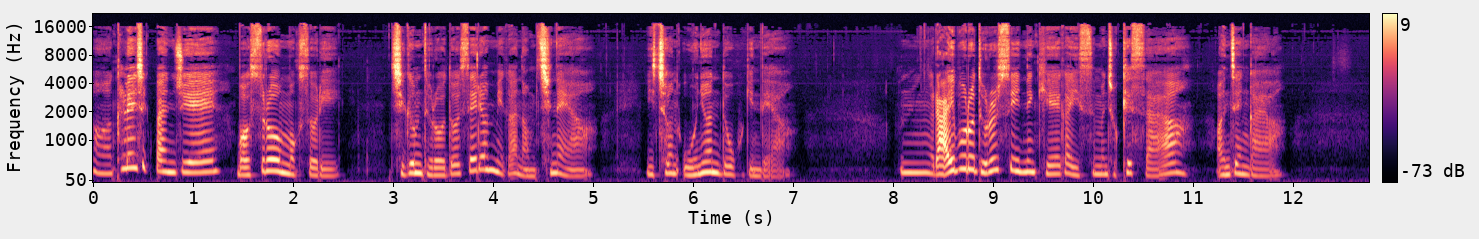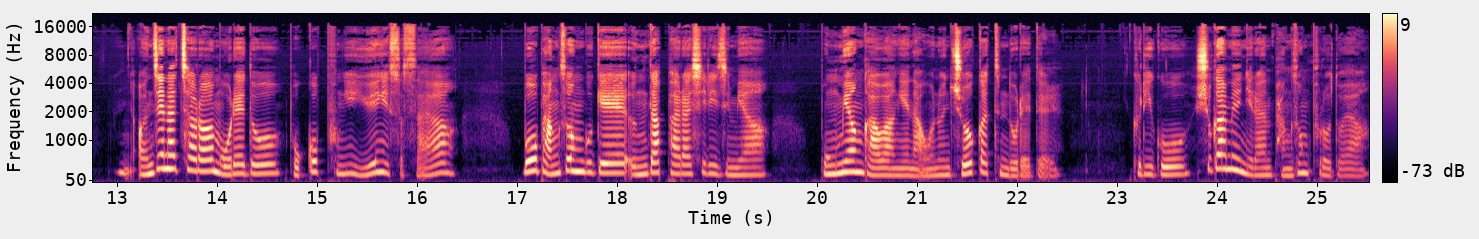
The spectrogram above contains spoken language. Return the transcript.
어, 클래식 반주의 멋스러운 목소리, 지금 들어도 세련미가 넘치네요. 2005년도 곡인데요. 음, 라이브로 들을 수 있는 기회가 있으면 좋겠어요. 언젠가요. 음, 언제나처럼 올해도 복고풍이 유행했었어요. 모 방송국의 응답하라 시리즈며 복면가왕에 나오는 주옥 같은 노래들, 그리고 슈가맨이란 방송 프로도요.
